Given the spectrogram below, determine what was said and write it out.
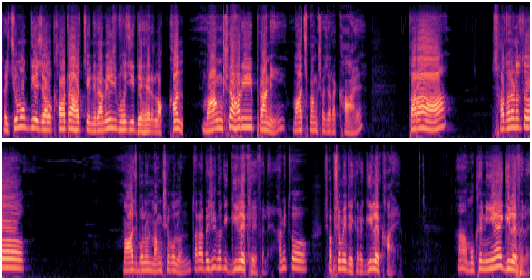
তাই চুমুক দিয়ে জল খাওয়াটা হচ্ছে নিরামিষভোজী দেহের লক্ষণ। মাংসাহারী প্রাণী, মাছ মাংস যারা খায়, তারা সাধারণত মাছ বলুন, মাংস বলুন, তারা বেশিরভাগই গিলে খেয়ে ফেলে। আমি তো সবসময় দেখে গিলে খায়। হ্যাঁ মুখে নিয়ে গিলে ফেলে।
